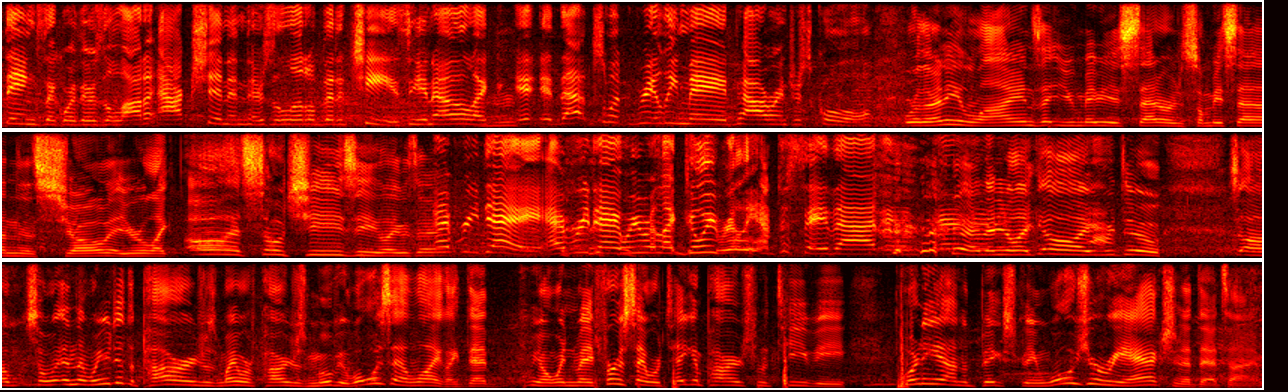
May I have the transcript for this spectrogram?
things, like where there's a lot of action and there's a little bit of cheese, you know? Like, Mhm. it, it, that's what really made Power Rangers cool. Were there any lines that you maybe said or somebody said on this show that you were like, oh, that's so cheesy? Like, that, Every day, every day, we were like, do we really have to say that? And, and then you're like, oh, I- we do. Um, so in the, when you did the Power Rangers, Morphin Power Rangers movie, what was that like? Like that, you know, when they first said we're taking Power Rangers from TV, putting it on the big screen, what was your reaction at that time?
